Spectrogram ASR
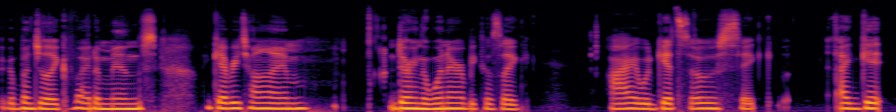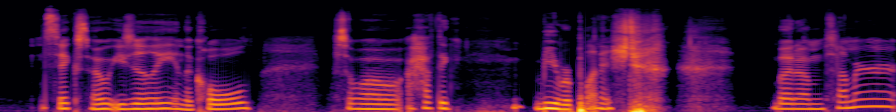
like a bunch of like vitamins like every time during the winter because like I would get so sick. I get sick so easily in the cold. So uh, I have to be replenished. but um summer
